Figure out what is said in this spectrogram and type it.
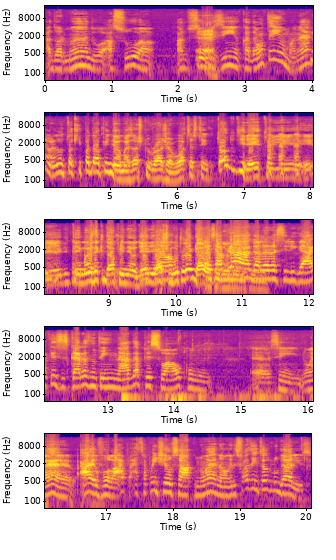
a do Armando, a sua, a do seu É. vizinho, cada um tem uma, né? Não, eu não estou aqui para dar opinião, mas acho que o Roger Waters tem todo o direito e, e ele tem mais é que dar a opinião dele e eu Então, acho muito legal a É só pra dele. galera se ligar que esses caras não tem nada pessoal com. É, assim, não é. Ah, eu vou lá só pra encher o saco. Não é, não. Eles fazem em todo lugar isso,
